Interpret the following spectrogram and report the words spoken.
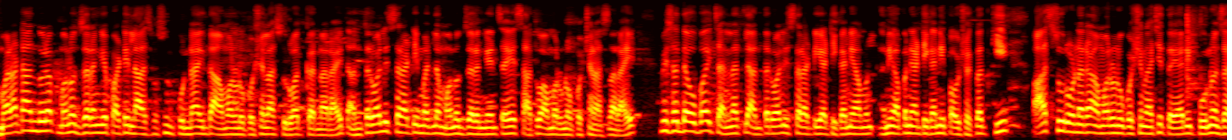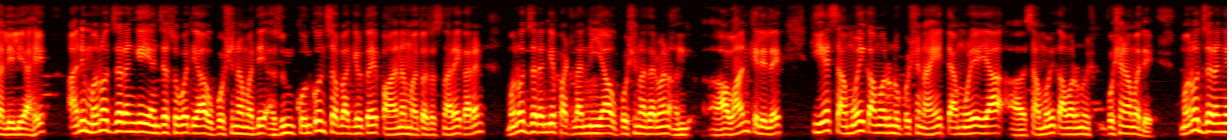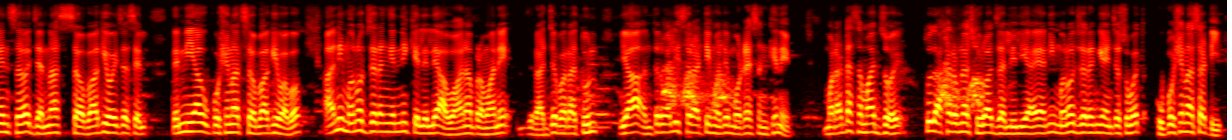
मराठा आंदोलक मनोज जरंगे पाटील आजपासून पुन्हा एकदा आमरण उपोषणाला सुरुवात करणार आहेत. अंतरवाली सराटीमधल्या मनोज जरंगेंचं हे सातवं आमरण उपोषण असणार आहे. मी सध्या उभा आहे चालण्यातल्या अंतरवाली सराटी या ठिकाणी आणि आपण या ठिकाणी पाहू शकतात की आज सुरू होणाऱ्या आमरण उपोषणाची तयारी पूर्ण झालेली आहे. आणि मनोज जरंगे यांच्यासोबत या उपोषणामध्ये अजून कोण कोण सहभागी होतं हे पाहणं महत्त्वाचं असणार आहे. कारण मनोज जरंगे पाटलांनी या उपोषणादरम्यान आवाहन केलेलं आहे की हे सामूहिक आमरण उपोषण आहे. त्यामुळे या सामूहिक आमरण उपोषणामध्ये मनोज जरंगेंसह ज्यांना सहभागी व्हायचं असेल त्यांनी या उपोषणात सहभागी व्हावं. आणि मनोज जरंगेंनी केलेल्या आवाहनाप्रमाणे राज्यभरातून या अंतरवाली सराटीमध्ये मोठ्या संख्येने. मराठा समाज जो आहे तो दाखल होण्यास सुरुवात झालेली आहे आणि मनोज जरंगे यांच्यासोबत उपोषणासाठी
